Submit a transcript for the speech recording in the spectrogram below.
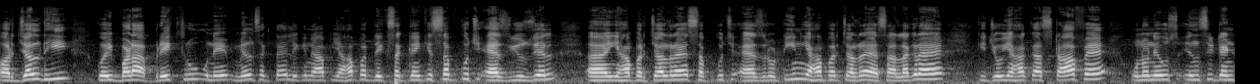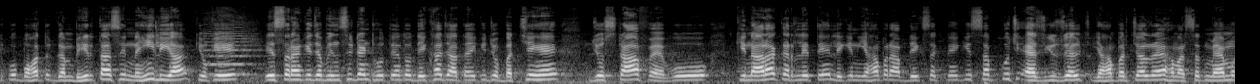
और जल्द ही कोई बड़ा ब्रेक थ्रू उन्हें मिल सकता है। लेकिन आप यहाँ पर देख सकते हैं कि सब कुछ एज़ यूजल यहाँ पर चल रहा है। सब कुछ एज़ रूटीन यहाँ पर चल रहा है। ऐसा लग रहा है कि जो यहाँ का स्टाफ है, उन्होंने उस इंसिडेंट को बहुत गंभीरता से नहीं लिया, क्योंकि इस तरह के जब इंसिडेंट होते हैं तो देखा जाता है कि जो बच्चे हैं, जो स्टाफ है, वो किनारा कर लेते हैं, लेकिन यहाँ पर आप देख सकते हैं कि सब कुछ एज़ यूजल यहाँ पर चल रहा है। हमारे साथ मैम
